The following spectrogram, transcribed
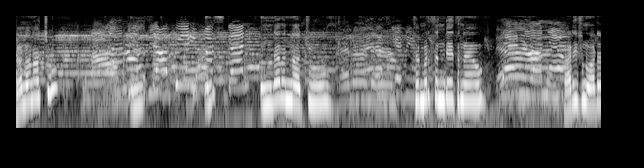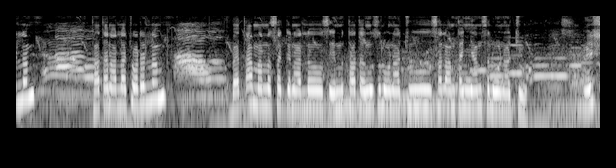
ደህና ናችሁ? እንደምን ናችሁ? ትምህርት እንዴት ነው? አሪፍ ነው አይደለም? ታጠናላችሁ አይደለም? በጣም አመሰግናለሁ የምታጠኑ ስለሆናችሁ፣ ሰላምተኛም ስለሆናችሁ። እሺ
